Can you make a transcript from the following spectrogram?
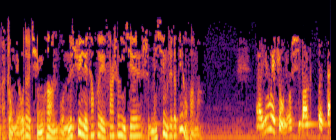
啊肿瘤的情况，我们的血液它会发生一些什么性质的变化吗？呃，因为肿瘤细胞会在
